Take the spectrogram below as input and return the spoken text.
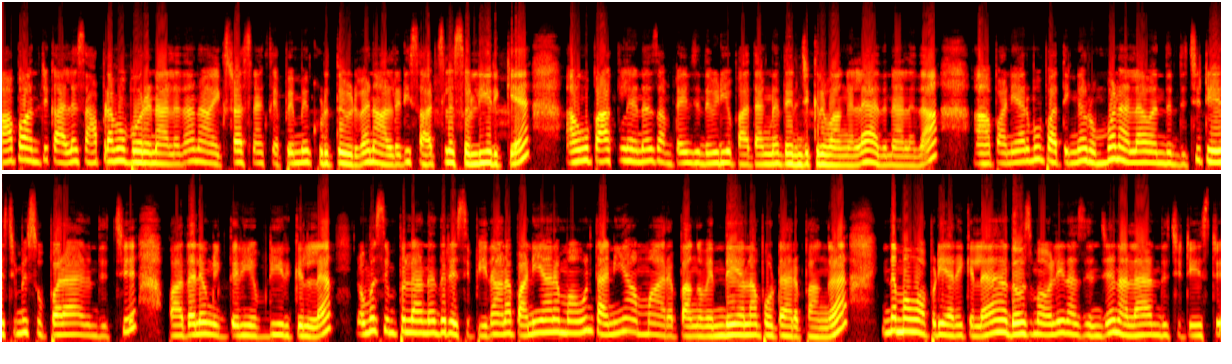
பாப்பா வந்துட்டு காலைல சாப்பிடாம போகிறனால தான் நான் எக்ஸ்ட்ரா ஸ்நாக்ஸ் எப்பயுமே கொடுத்து விடுவேன். நான் ஆல்ரெடி ஷார்ட்ஸில் சொல்லியிருக்கேன். அவங்க பார்க்கலன்னா சம்டைம்ஸ் இந்த வீடியோ பார்த்தாங்கன்னா தெரிஞ்சுக்கிருவாங்கல்ல அதனால தான் பணியாரமும் பார்த்திங்கன்னா ரொம்ப நல்லா வந்துருந்துச்சு. டேஸ்ட்டுமே சூப்பராக இருந்துச்சு. பார்த்தாலே உங்களுக்கு தெரியும் எப்படி இருக்குல்ல. ரொம்ப சிம்பிளானது ரெசிபி தான். ஆனால் பணியார மாவும் தனியாக அம்மா அரைப்பாங்க. வெந்தயம்லாம் போட்டு அரைப்பாங்க. இந்த மாவும் அப்படி அரைக்கல. தோசை மாவுலேயே நான் செஞ்சேன். நல்லா இருந்துச்சு டேஸ்ட்டு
